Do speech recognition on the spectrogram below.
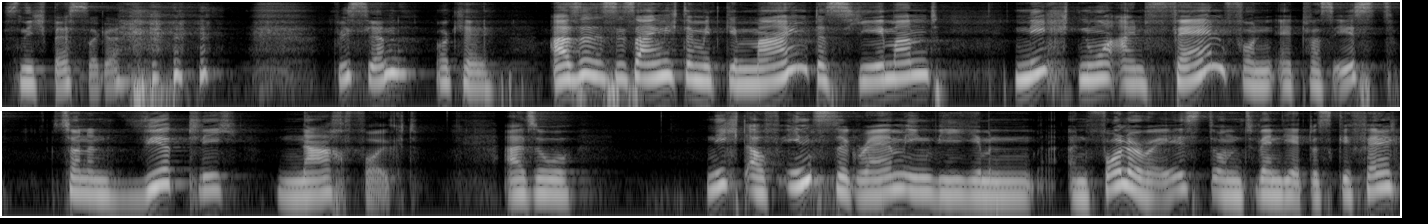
Ist nicht besser, gell? Bisschen? Okay. Also es ist eigentlich damit gemeint, dass jemand nicht nur ein Fan von etwas ist, sondern wirklich nachfolgt. Also nicht auf Instagram irgendwie jemand ein Follower ist und wenn dir etwas gefällt,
